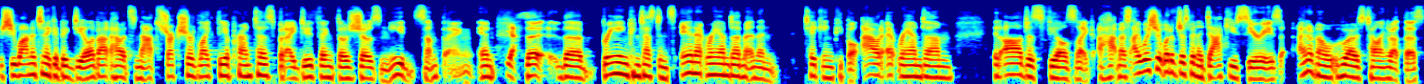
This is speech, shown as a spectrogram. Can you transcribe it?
she wanted to make a big deal about how it's not structured like The Apprentice, but I do think those shows need something. And Yes. the the bringing contestants in at random and then taking people out at random, it all just feels like a hot mess. I wish it would have just been a docu series. I don't know who I was telling about this.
